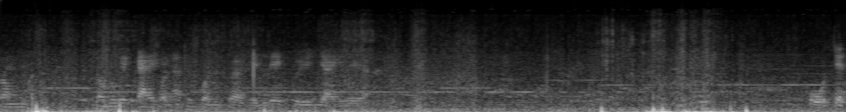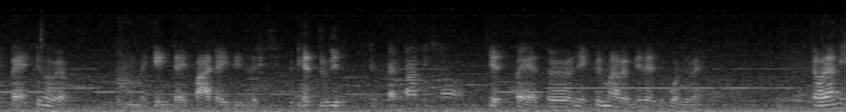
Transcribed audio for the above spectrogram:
ลองลองดูไกลๆก่อนนะทุกคนเผื่อเห็นเลขตัวใหญ่ๆเลยอะโอ้ เจ็ดแปดขึ้นมาแบบอืมไม่เก่งใจฟ้าใจดินเลยเห็นดูดิแปดป้าไม่ชอบเจ็ดแปดเออนี่ขึ้นมาแบบนี้เลยทุกคนเห็นไหมแต่วันนั้นมี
